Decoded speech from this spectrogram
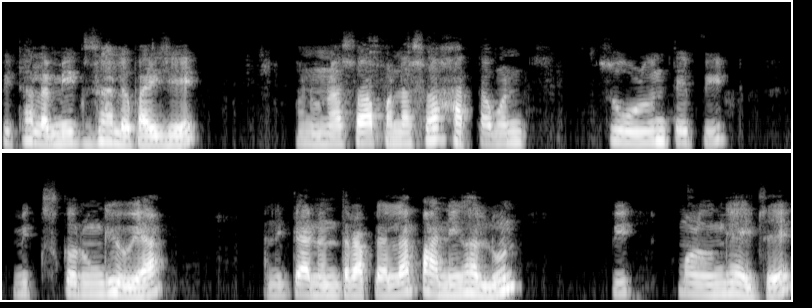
पिठाला मिक्स झालं पाहिजे. म्हणून असं आपण असं हातावर चोळून ते पीठ मिक्स करून घेऊया. आणि त्यानंतर आपल्याला पाणी घालून पीठ मळून घ्यायचं आहे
